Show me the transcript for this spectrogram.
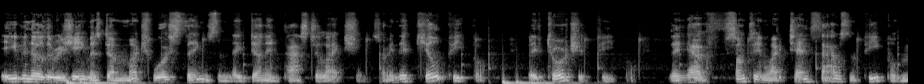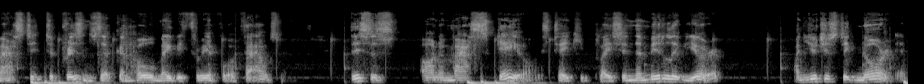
even though the regime has done much worse things than they've done in past elections. I mean, they've killed people, they've tortured people. They have something like 10,000 people massed into prisons that can hold maybe three or 4,000. This is on a mass scale, it's taking place in the middle of Europe, and you're just ignoring it.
